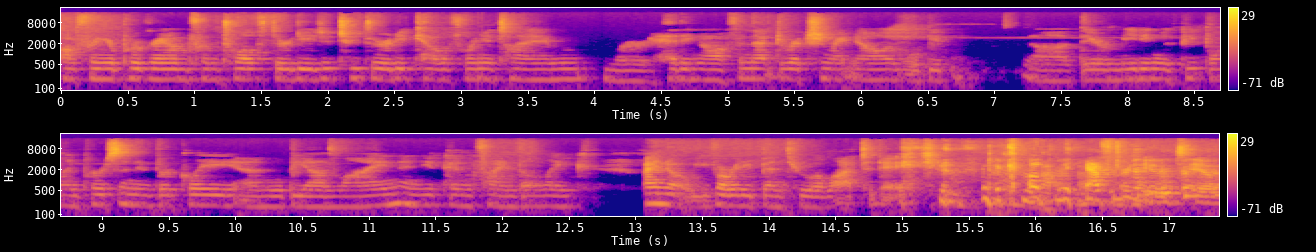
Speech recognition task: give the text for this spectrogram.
offering a program from 12:30 to 2:30 California time. We're heading off in that direction right now, we'll be uh, there meeting with people in person in Berkeley, and we'll be online, and you can find the link. I know you've already been through a lot today. You to come in the afternoon too,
